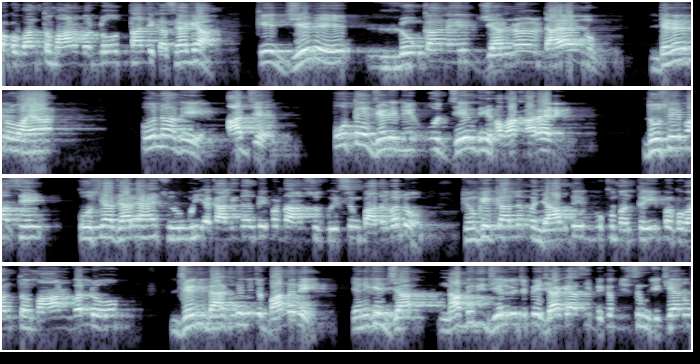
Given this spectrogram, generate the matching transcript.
ਭਗਵੰਤ ਮਾਨ ਵੱਲੋਂ ਤੰਜ ਕੱਸਿਆ ਗਿਆ ਕਿ ਜਿਹੜੇ ਲੋਕਾਂ ਨੇ ਜਨਰਲ ਡਾਇਰ ਨੂੰ ਡਿਨਰ ਕਰਵਾਇਆ, ਉਹਨਾਂ ਦੇ ਅੱਜ ਪੋਤੇ ਜਿਹੜੇ ਨੇ ਉਹ ਜੇਲ੍ਹ ਦੀ ਹਵਾ ਖਾ ਰਹੇ ਨੇ। ਦੂਸਰੇ ਪਾਸੇ ਕੋਸਿਆ ਜਾ ਰਿਹਾ ਹੈ। ਸ਼੍ਰੋਮਣੀ ਅਕਾਲੀ ਦਲ ਦੇ ਪ੍ਰਧਾਨ ਸੁਖਬੀਰ ਸਿੰਘ ਬਾਦਲ ਵੱਲੋਂ, ਕਿਉਂਕਿ ਕੱਲ ਪੰਜਾਬ ਦੇ ਮੁੱਖ ਮੰਤਰੀ ਭਗਵੰਤ ਮਾਨ ਵੱਲੋਂ ਜਿਹੜੀ ਬੈਰਕ ਦੇ ਵਿੱਚ ਬੰਦ ਨੇ, ਯਾਨੀ ਕਿ ਨਾਭੇ ਦੀ ਜੇਲ੍ਹ ਵਿੱਚ ਭੇਜਿਆ ਗਿਆ ਸੀ। ਬਿਕਮਜੀਤ ਸਿੰਘ ਮਜੀਠੀਆ ਨੂੰ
